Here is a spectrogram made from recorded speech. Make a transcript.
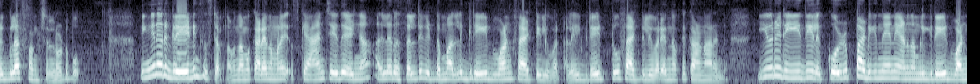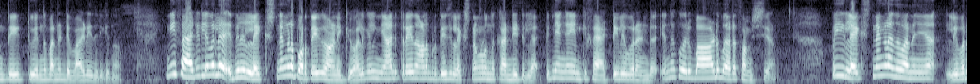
റെഗുലർ ഫംഗ്ഷനിലോട്ട് പോകും. ഇങ്ങനെ ഒരു ഗ്രേഡിംഗ് സിസ്റ്റം അപ്പോൾ നമുക്കറിയാം നമ്മൾ സ്കാൻ ചെയ്ത് കഴിഞ്ഞാൽ അതിൽ റിസൾട്ട് കിട്ടുമ്പോൾ അതിൽ ഗ്രേഡ് വൺ ഫാറ്റി ലിവർ അല്ലെങ്കിൽ ഗ്രേഡ് ടു ഫാറ്റി ലിവർ എന്നൊക്കെ കാണാറുണ്ട്. ഈ ഒരു രീതിയിൽ കൊഴുപ്പടിക്കുന്നതിനെയാണ് നമ്മൾ ഗ്രേഡ് വൺ ഗ്രേഡ് ടു എന്ന് പറഞ്ഞ് ഡിവൈഡ് ചെയ്തിരിക്കുന്നത്. ഇനി ഫാറ്റി ലിവറിൽ ഇതിൽ ലക്ഷണങ്ങൾ പുറത്തേക്ക് കാണിക്കുമോ അല്ലെങ്കിൽ ഞാൻ ഇത്രയും നാളും പ്രത്യേകിച്ച് ലക്ഷണങ്ങളൊന്നും കണ്ടിട്ടില്ല. പിന്നെ എങ്ങനെ എനിക്ക് ഫാറ്റി ലിവർ ഉണ്ട് എന്നൊക്കെ ഒരുപാട് പേരെ സംശയമാണ്. അപ്പോൾ ഈ ലക്ഷണങ്ങൾ എന്ന് പറഞ്ഞു കഴിഞ്ഞാൽ ലിവർ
